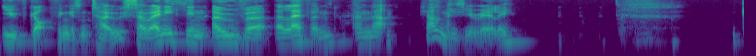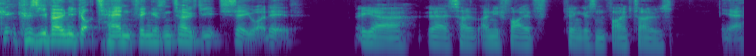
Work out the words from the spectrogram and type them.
you've got fingers and toes. So anything over 11, and that challenges you really. Because you've only got 10 fingers and toes. Do you, do you see what I did? Yeah, yeah. So only five fingers and five toes. Yeah.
